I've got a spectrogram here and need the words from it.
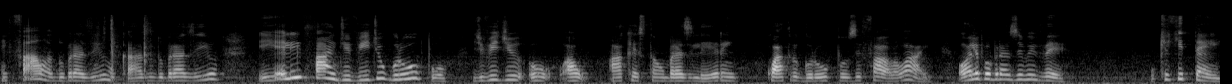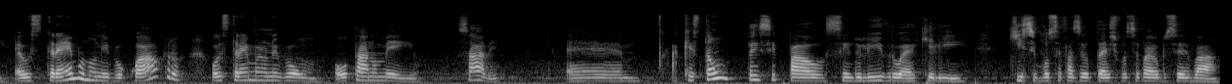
e fala do Brasil, no caso do Brasil, e ele vai, divide o grupo, divide o, a, a questão brasileira em quatro grupos e fala, uai, olha para o Brasil e vê o que que tem? É o extremo no nível 4 ou extremo no nível 1? Ou tá no meio, sabe? É, a questão principal assim, do livro é que ele que se você fazer o teste você vai observar.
